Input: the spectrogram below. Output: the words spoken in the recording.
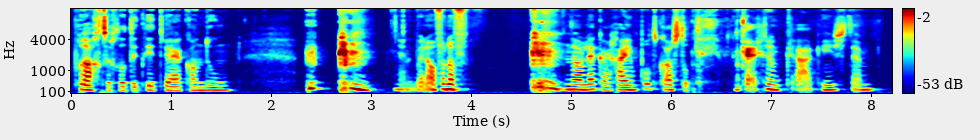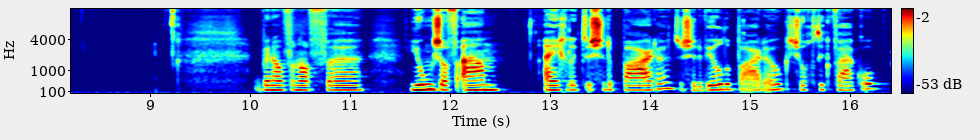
prachtig dat ik dit werk kan doen. en ik ben al vanaf. nou, lekker. Ga je een podcast opnemen? Dan krijg je een kraak in je stem. Ik ben al vanaf uh, jongs af aan eigenlijk tussen de paarden, tussen de wilde paarden ook, zocht ik vaak op.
